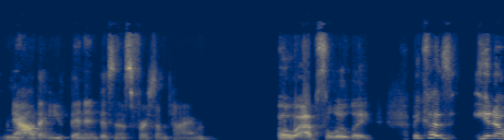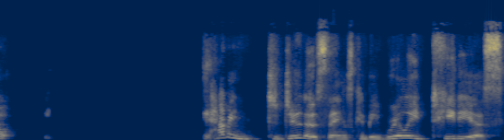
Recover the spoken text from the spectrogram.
now that you've been in business for some time. Oh, absolutely. Because, you know, having to do those things can be really tedious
